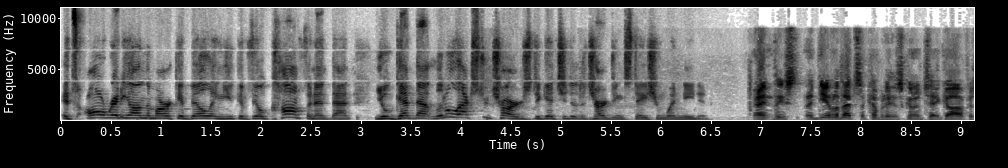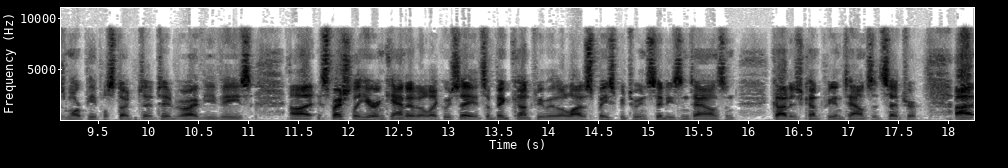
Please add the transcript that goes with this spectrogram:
it's already on the market, Bill, and you can feel confident that you'll get that little extra charge to get you to the charging station when needed. And these, you know, that's a company that's going to take off as more people start to, to drive EVs, uh, especially here in Canada. Like we say, it's a big country with a lot of space between cities and towns and cottage country and towns, etc. Uh,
